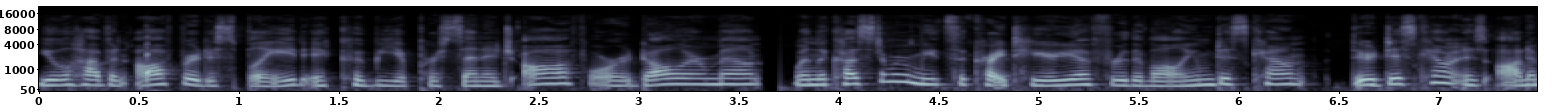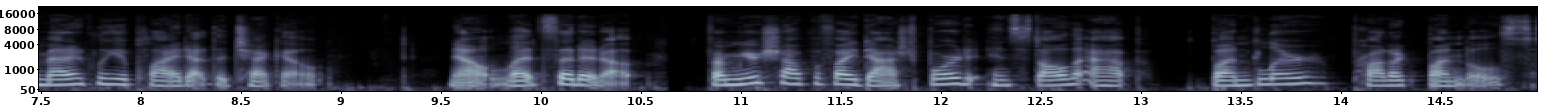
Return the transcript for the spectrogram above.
you'll have an offer displayed. It could be a percentage off or a dollar amount. When the customer meets the criteria for the volume discount, their discount is automatically applied at the checkout. Now, let's set it up. From your Shopify dashboard, install the app Bundler Product Bundles.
